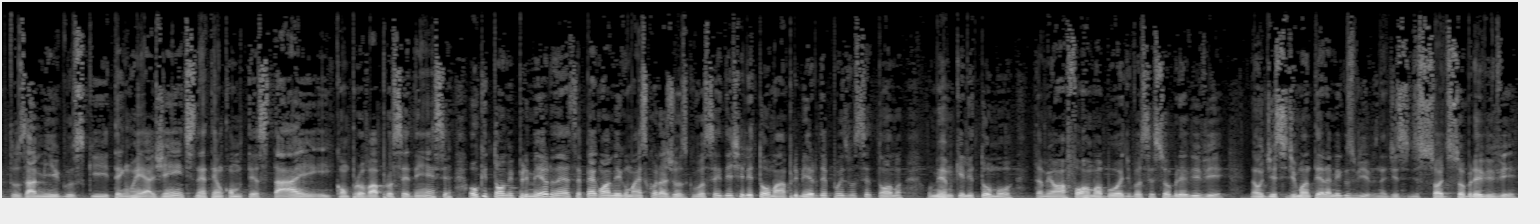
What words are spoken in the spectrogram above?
fornecimentos, amigos que tenham reagentes, né? Tenham como testar e, e comprovar a procedência. Ou que tome primeiro, né? Você pega um amigo mais corajoso que você e deixa ele tomar primeiro, depois você toma o mesmo que ele tomou. Também é uma forma boa de você sobreviver. Não disse de manter amigos vivos, né? Disse de- só de sobreviver.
